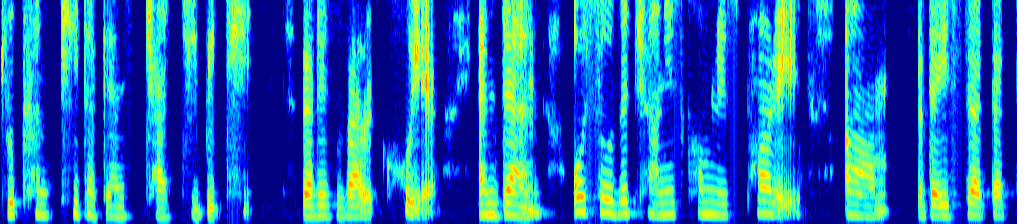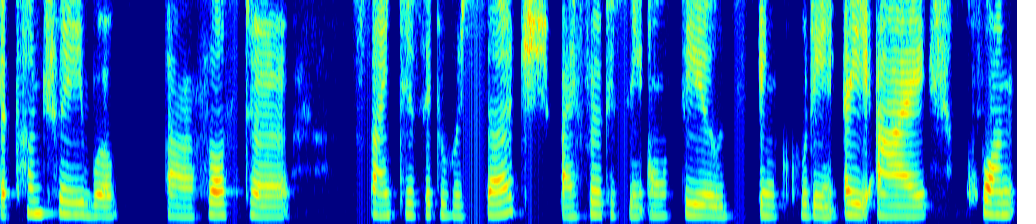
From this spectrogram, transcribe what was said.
to compete against ChatGPT. That is very clear. And then also the Chinese Communist Party, um, they said that the country will uh, foster scientific research by focusing on fields including AI, quant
